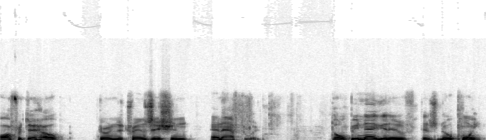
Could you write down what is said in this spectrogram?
Offer to help during the transition and afterward. Don't be negative, there's no point.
